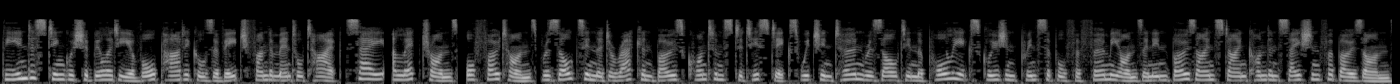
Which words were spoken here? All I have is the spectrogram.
The indistinguishability of all particles of each fundamental type say, electrons, or photons results in the Dirac and Bose quantum statistics which in turn result in the Pauli exclusion principle for fermions and in Bose-Einstein condensation for bosons.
